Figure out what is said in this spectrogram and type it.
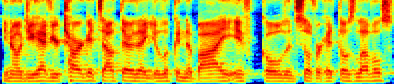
You know, do you have your targets out there that you're looking to buy if gold and silver hit those levels?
